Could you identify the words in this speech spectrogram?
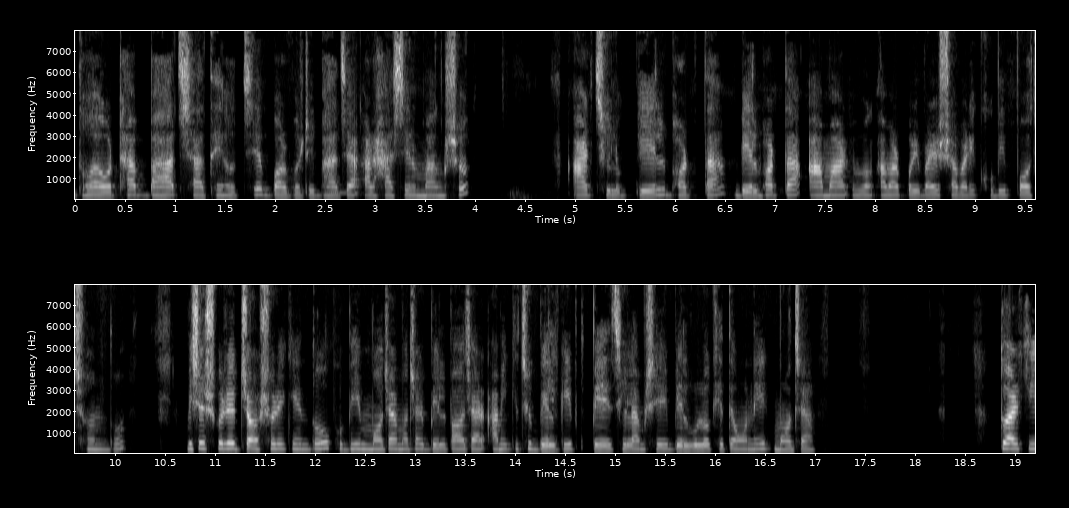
ধোয়া ওঠা ভাত, সাথে হচ্ছে বরবটি ভাজা আর হাঁসের মাংস। আর ছিল বেল ভর্তা। বেল ভর্তা আমার এবং আমার পরিবারের সবারই খুবই পছন্দ। বিশেষ করে যশোরে কিন্তু খুবই মজার মজার বেল পাওয়া যায়। আমি কিছু বেল গিফট পেয়েছিলাম, সেই বেলগুলো খেতে অনেক মজা। তো আর কি,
